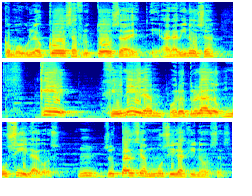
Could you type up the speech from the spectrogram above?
como glucosa, fructosa, este, arabinosa, que generan, por otro lado, mucílagos, sustancias mucilaginosas,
